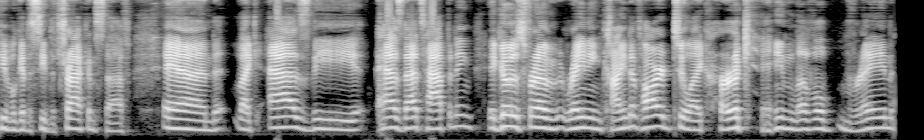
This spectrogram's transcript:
people get to see the track and stuff. And like as the as that's happening it goes from raining kind of hard to like hurricane level rain.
